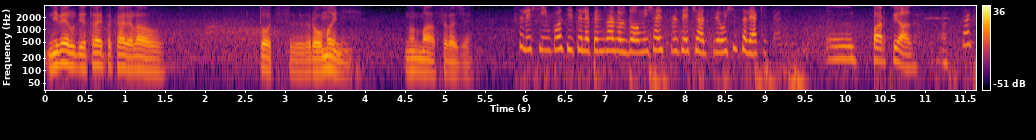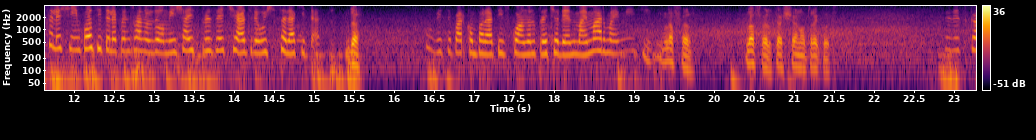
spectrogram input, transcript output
nivelul de trai pe care l-au toți românii, nu numai sărăjeni. Taxele și impozitele pentru anul 2016 ați reușit să le achitați? Parțial. Taxele și impozitele pentru anul 2016 ați reușit să le achitați? Da, Cum vi se par comparativ cu anul precedent? Mai mari, mai mici? la fel. La fel ca și anul trecut. Credeți că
